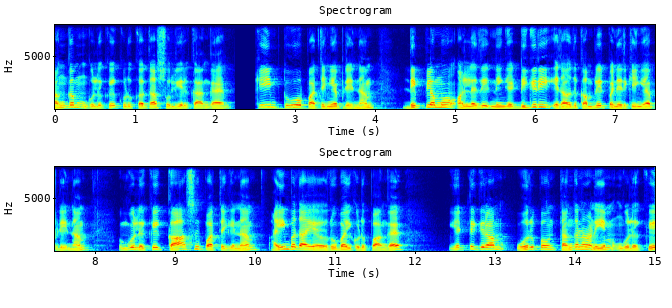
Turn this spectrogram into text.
தங்கம் உங்களுக்கு கொடுக்கறதா சொல்லியிருக்காங்க. ஸ்கீம் டூவை பார்த்தீங்க அப்படின்னா டிப்ளமோ அல்லது நீங்கள் டிகிரி ஏதாவது கம்ப்ளீட் பண்ணியிருக்கீங்க அப்படின்னா உங்களுக்கு காசு பார்த்தீங்கன்னா ஐம்பதாயிரம் ரூபாய் கொடுப்பாங்க. எட்டு கிராம் ஒரு பவுன் தங்க நாணயம் உங்களுக்கு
